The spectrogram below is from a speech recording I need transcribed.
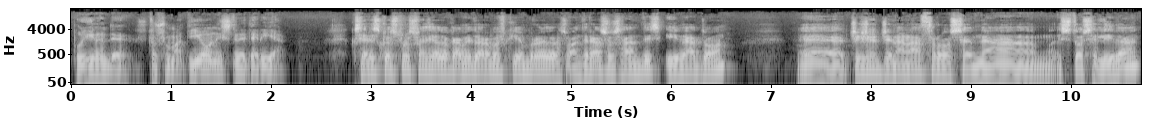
που γίνεται στο σωματείο ή στην εταιρεία. Ξέρεις ποιος προσπαθεί να το κάνει τώρα που έφυγε πρόεδρος; Ο Ανδρέας ο Σάντης είδα τον ε, και είχε και έναν άνθρωπο σε μια ιστοσελίδα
